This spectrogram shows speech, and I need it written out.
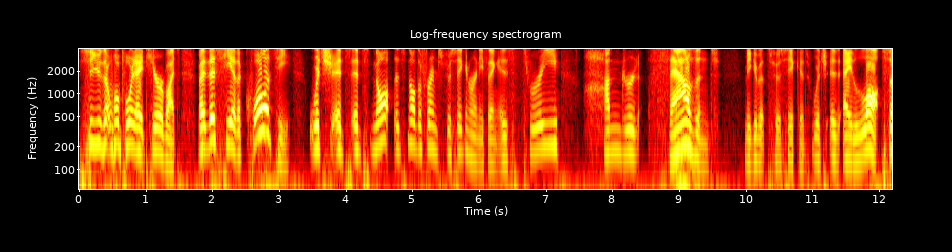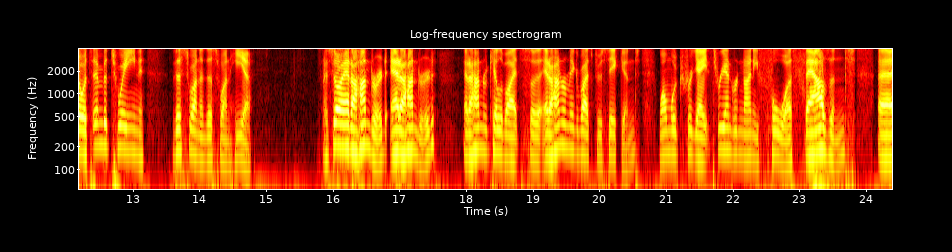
to use at 1.8 terabytes. But this here, the quality which it's it's not it's not the frames per second or anything, is 300,000 megabits per second, which is a lot. So it's in between this one and this one here. So at 100, at 100, at 100 kilobytes, so at 100 megabytes per second, one would create 394,000 uh,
